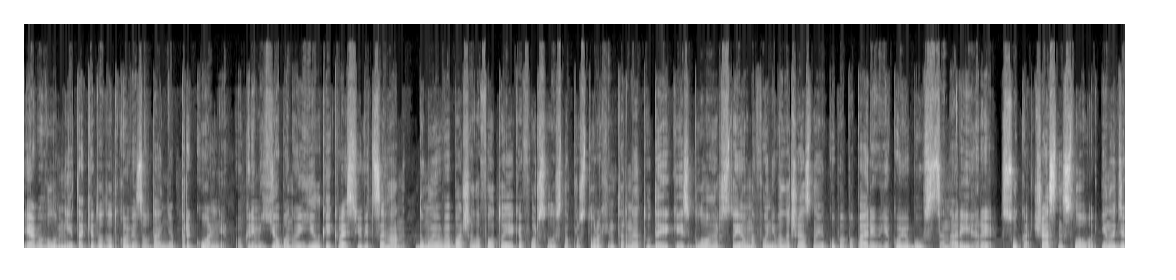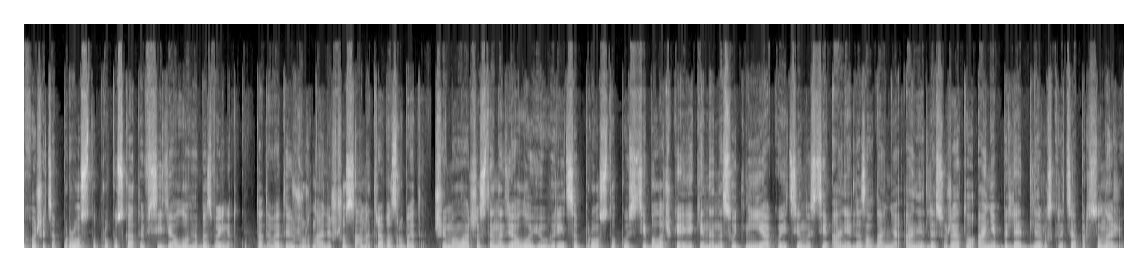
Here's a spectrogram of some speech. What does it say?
Як головні, так і додаткові завдання прикольні, окрім йобаної гілки квестів від циган. Думаю, ви бачили фото, яке форсилось на просторах інтернету, де якийсь блогер стояв на фоні величезної купи паперів, якою був сценарій гри. Сука, чесне слово, іноді хочеться просто пропускати всі діалоги без винятку та дивитись в журналі, що саме треба зробити. Чимала частина діалогів у грі це просто пусті балачки, які не несуть ніякої цінності ані для завдання, ані для сюжету, ані блять для розкриття персонажів.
